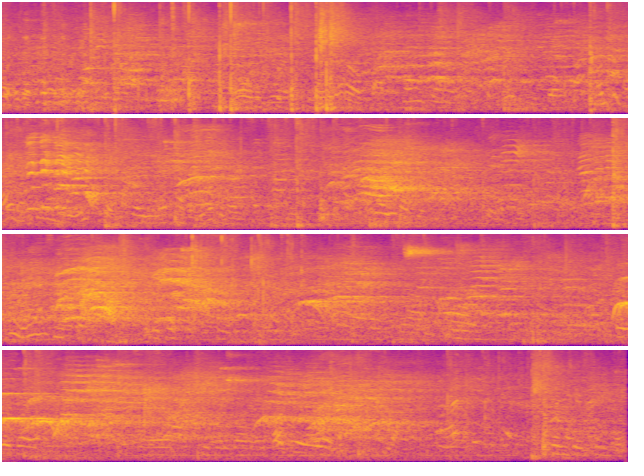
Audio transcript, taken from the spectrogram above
Oh, is it? I'm surprised. I'm saying the least thing, so you might have a little bit of- Oh, you might be- Oh, when is Easter? Yeah, um, it was like, uh, actually, we're going to April. Wednesday or Sunday.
